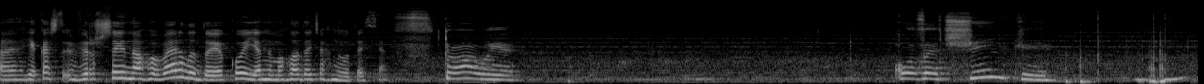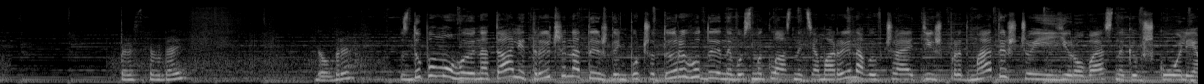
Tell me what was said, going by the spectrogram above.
е, якась вершина Говерли, до якої я не могла дотягнутися. стали козаченьки. Представляй. Добре. З допомогою Наталі тричі на тиждень по 4 години восьмикласниця Марина вивчає ті ж предмети, що і її ровесники в школі.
